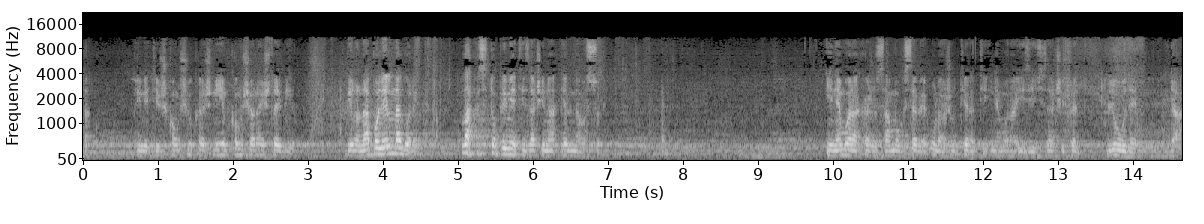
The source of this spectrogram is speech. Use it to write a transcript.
Tako. Primijetiš komšiju, kažeš, nije komšija onaj što je bio. Bilo na bolje ili na gore. Lako se to primijeti, znači, na, ili na osobi. I ne mora, kažu, samog sebe ulažu tjerati i ne mora izići, znači, pred ljude da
